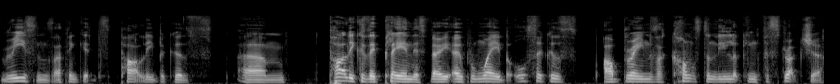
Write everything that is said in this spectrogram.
reasons. I think it's partly because, um, partly because they play in this very open way, but also because our brains are constantly looking for structure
